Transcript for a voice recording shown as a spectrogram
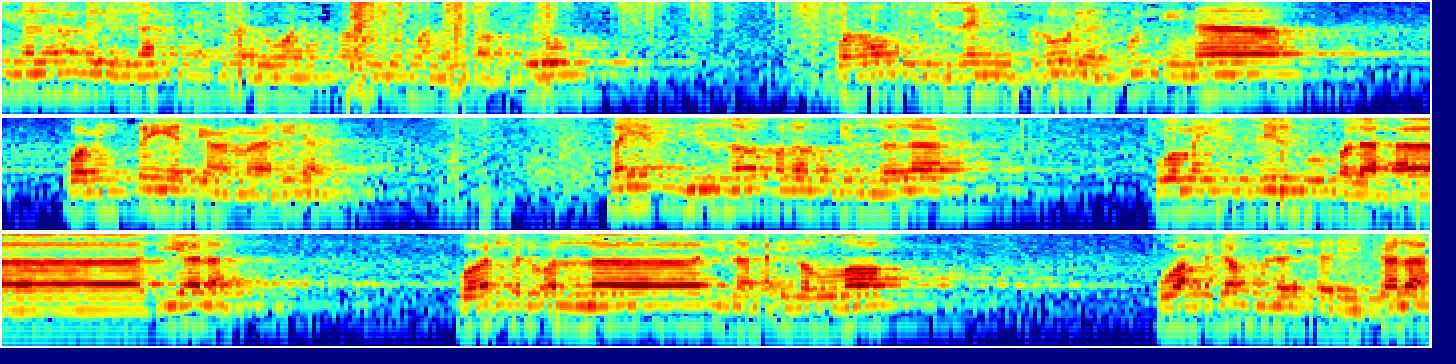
إن الحمد لله نحمده ونستعينه ونستغفره ونعوذ بالله من شرور أنفسنا ومن سيئة أعمالنا من يهده الله فلا مضل له ومن يضلله فلا هادي له وأشهد أن لا إله إلا الله وحده لا شريك له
